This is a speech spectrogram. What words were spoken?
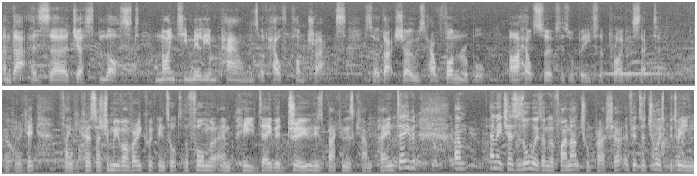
And that has uh, just lost 90 million pounds of health contracts. So that shows how vulnerable our health services will be to the private sector. Okay, okay. Thank you, Chris. I should move on very quickly and talk to the former MP, David Drew, who's back in this campaign. David, um, NHS is always under financial pressure. If it's a choice between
